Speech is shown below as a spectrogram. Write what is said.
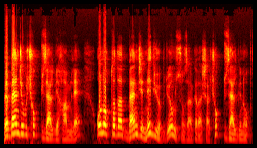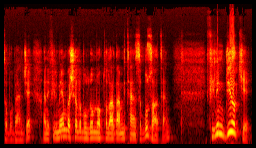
Ve bence bu çok güzel bir hamle. O noktada bence ne diyor biliyor musunuz arkadaşlar? Çok güzel bir nokta bu bence. Hani filmi en başarılı bulduğum noktalardan bir tanesi bu zaten. Film diyor ki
